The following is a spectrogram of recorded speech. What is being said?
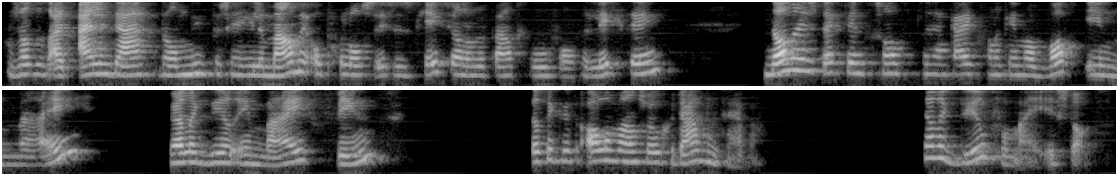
dus dat het uiteindelijk daar dan niet per se helemaal mee opgelost is. Dus het geeft wel een bepaald gevoel van verlichting. Dan is het echt interessant om te gaan kijken van oké, maar wat in mij, welk deel in mij vindt dat ik dit allemaal zo gedaan moet hebben. Welk deel van mij is dat?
